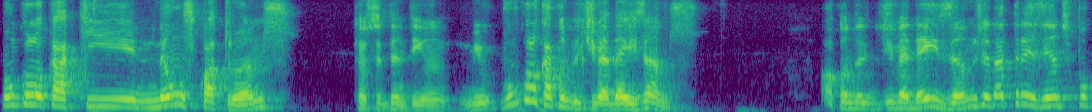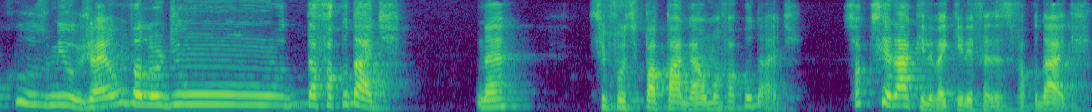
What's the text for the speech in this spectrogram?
Vamos colocar aqui não os quatro anos, que é os 71 mil. Vamos colocar quando ele tiver 10 anos? Ó, quando ele tiver 10 anos, já dá 300 e poucos mil. Já é um valor de um da faculdade, né? Se fosse para pagar uma faculdade. Só que será que ele vai querer fazer essa faculdade?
